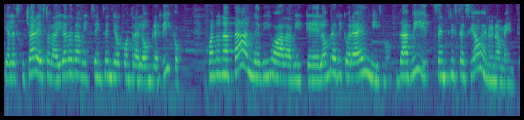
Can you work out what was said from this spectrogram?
y al escuchar esto la ira de David se incendió contra el hombre rico. Cuando Natán le dijo a David que el hombre rico era él mismo, David se entristeció genuinamente.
